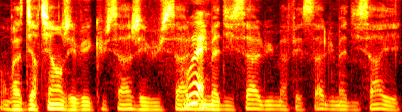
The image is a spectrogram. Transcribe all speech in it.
on va se dire tiens, j'ai vécu ça, j'ai vu ça, Ouais. lui m'a dit ça, lui m'a fait ça, lui m'a dit ça. Et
